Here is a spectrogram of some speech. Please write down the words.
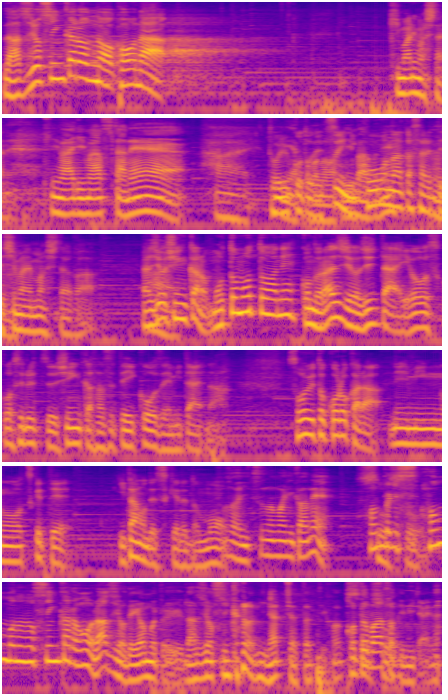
ラジオ進化論のコーナ決まりましたね。ー決まりましたね。はい。ということでついにコーナー化されてしまいましたが、ラジオ進化論もともとはねこのラジオ自体を少しずつ進化させていこうぜみたいなそういうところからネーミングをつけていたのですけれども。いつの間にかね本当に本物の進化論をラジオで読むというラジオ進化論になっちゃったっていう言葉遊びみたいな。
